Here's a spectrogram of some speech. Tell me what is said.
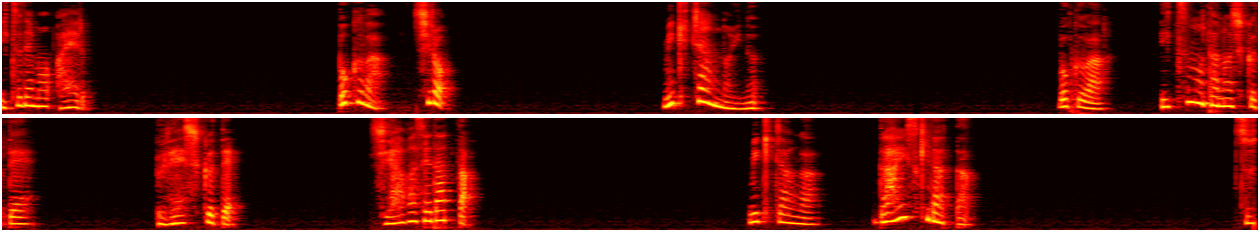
いつでも会える。僕は白。みきちゃんの犬。僕はいつも楽しくて、嬉しくて、幸せだった。みきちゃんが大好きだった。ずっ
